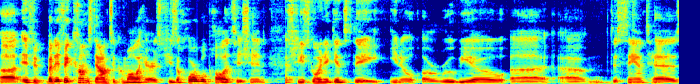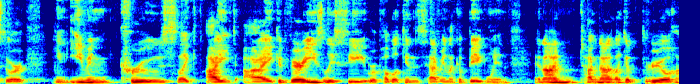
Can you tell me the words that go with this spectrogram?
Uh, if it, but if it comes down to Kamala Harris, she's a horrible politician. She's going against a you know a Rubio, uh, um, DeSantis, or you know, even Cruz. Like I, I could very easily see Republicans having like a big win. And I'm talking not like a 30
